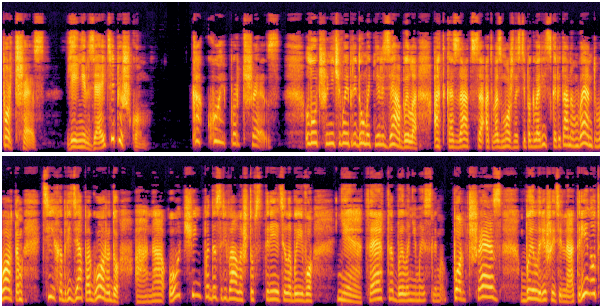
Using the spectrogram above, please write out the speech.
портшез. Ей нельзя идти пешком. Какой портшез? Лучше ничего и придумать нельзя было. Отказаться от возможности поговорить с капитаном Вентвортом, тихо бредя по городу, а она очень подозревала, что встретила бы его. Нет, это было немыслимо. Портшез был решительно отринут,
